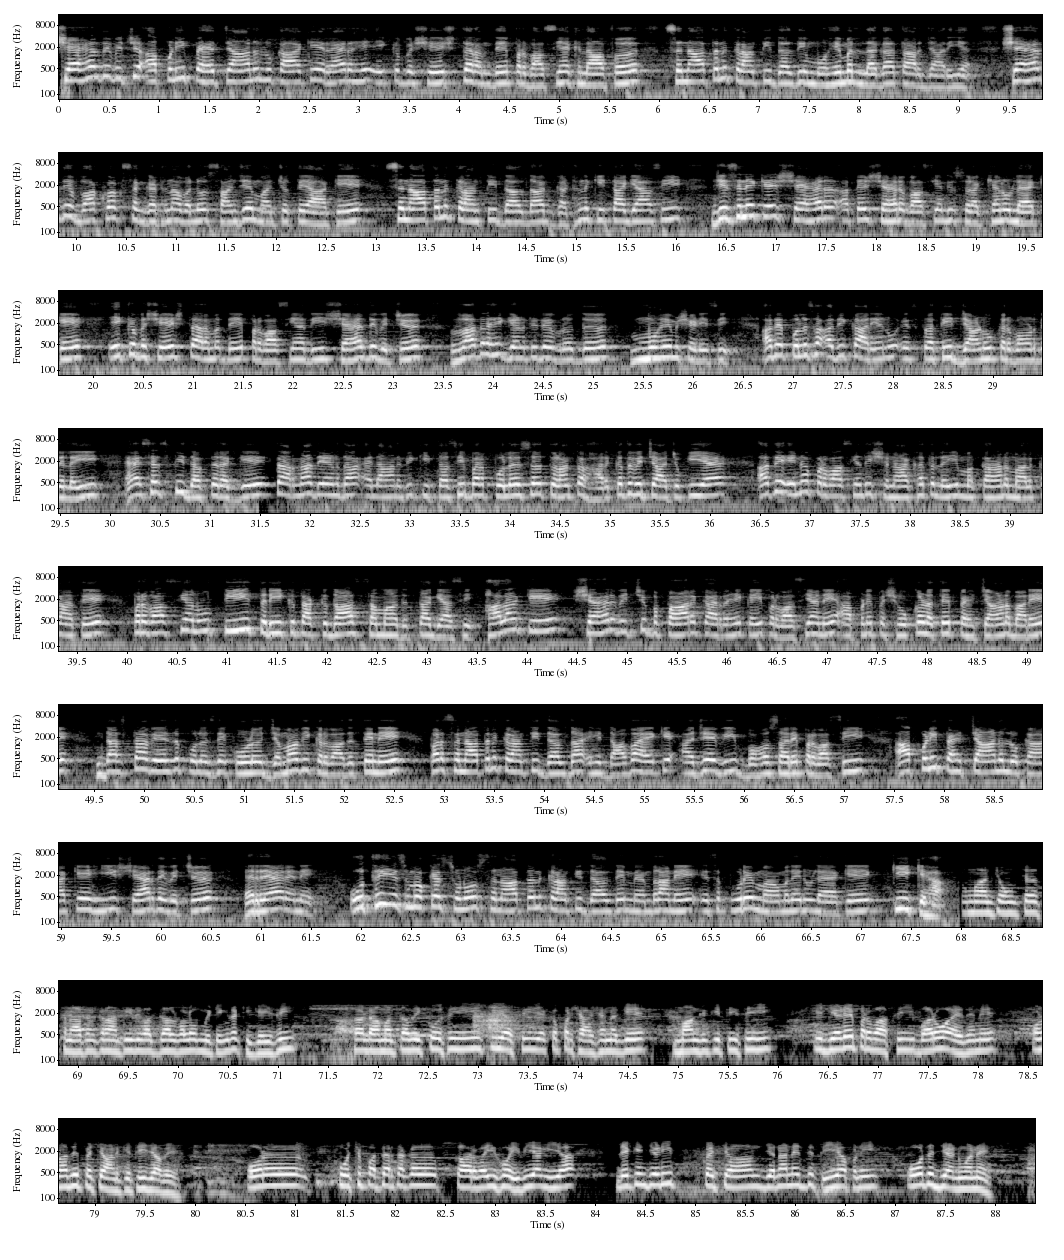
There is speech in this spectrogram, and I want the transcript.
ਸ਼ਹਿਰ ਦੇ ਵਿੱਚ ਆਪਣੀ ਪਹਿਚਾਣ ਲੁਕਾ ਕੇ ਰਹਿ ਰਹੇ ਇੱਕ ਵਿਸ਼ੇਸ਼ ਧਰਮ ਦੇ ਪ੍ਰਵਾਸੀਆਂ ਖਿਲਾਫ ਸਨਾਤਨ ਕ੍ਰਾਂਤੀ ਦਲ ਦੀ ਮੁਹਿੰਮ ਲਗਾਤਾਰ ਜਾਰੀ ਹੈ। ਸ਼ਹਿਰ ਦੇ ਵੱਖ-ਵੱਖ ਸੰਗਠਨਾਂ ਵੱਲੋਂ ਸਾਂਝੇ ਮੰਚ ਉੱਤੇ ਆ ਕੇ ਸਨਾਤਨ ਕ੍ਰਾਂਤੀ ਦਲ ਦਾ ਗਠਨ ਕੀਤਾ ਗਿਆ ਸੀ, ਜਿਸ ਨੇ ਕਿ ਸ਼ਹਿਰ ਅਤੇ ਸ਼ਹਿਰ ਵਾਸੀਆਂ ਦੀ ਸੁਰੱਖਿਆ ਨੂੰ ਲੈ ਕੇ ਇੱਕ ਵਿਸ਼ੇਸ਼ ਧਰਮ ਦੇ ਪ੍ਰਵਾਸੀਆਂ ਦੀ ਸ਼ਹਿਰ ਦੇ ਵਿੱਚ ਵੱਧ ਰਹੀ ਗਿਣਤੀ ਦੇ ਵਿਰੁੱਧ ਮੁਹਿੰਮ ਛੇੜੀ ਸੀ ਅਤੇ ਪੁਲਿਸ ਅਧਿਕਾਰੀਆਂ ਨੂੰ ਇਸ ਪ੍ਰਤੀ ਜਾਣੂ ਕਰਵਾਉਣ ਦੇ ਲਈ ਐਸਐਸਪੀ ਦਫ਼ਤਰ ਅੱਗੇ ਧਰਨਾ ਦੇਣ ਦਾ ਐਲਾਨ ਵੀ ਕੀਤਾ ਸੀ, ਪਰ ਪੁਲਿਸ ਤੁਰੰਤ ਹਰਕਤ ਵਿੱਚ ਆ ਚੁੱਕੀ ਹੈ। ਅਤੇ ਇਹਨਾਂ ਪ੍ਰਵਾਸੀਆਂ ਦੀ ਸ਼ਨਾਖਤ ਲਈ ਮਕਾਨ ਮਾਲਕਾਂ ਅਤੇ ਪ੍ਰਵਾਸੀਆਂ ਨੂੰ 30 ਤਰੀਕ ਤੱਕ ਦਾ ਸਮਾਂ ਦਿੱਤਾ ਗਿਆ ਸੀ। ਹਾਲਾਂਕਿ, ਸ਼ਹਿਰ ਵਿੱਚ ਵਪਾਰ ਕਰ ਰਹੇ ਕਈ ਪ੍ਰਵਾਸੀਆਂ ਨੇ ਆਪਣੇ ਪਿਛੋਕੜ ਅਤੇ ਪਹਿਚਾਣ ਬਾਰੇ ਦਸਤਾਵੇਜ਼ ਪੁਲਿਸ ਦੇ ਕੋਲ ਜਮ੍ਹਾਂ ਵੀ ਕਰਵਾ ਦਿੱਤੇ ਨੇ, ਪਰ ਸਨਾਤਨ ਕ੍ਰਾਂਤੀ ਦਲ ਦਾ ਇਹ ਦਾਅਵਾ ਹੈ ਕਿ ਅਜੇ ਵੀ ਬਹੁਤ ਸਾਰੇ ਪ੍ਰਵਾਸੀ ਆਪਣੀ ਪਹਿਚਾਣ ਲੁਕਾ ਕੇ ਹੀ ਸ਼ਹਿਰ ਦੇ ਵਿੱਚ ਰਹਿ ਰਹੇ ਨੇ। ਉੱਥੇ ਹੀ ਇਸ ਮੌਕੇ ਸੁਣੋ, ਸਨਾਤਨ ਕ੍ਰਾਂਤੀ ਦਲ ਦੇ ਮੈਂਬਰਾਂ ਨੇ ਇਸ ਪੂਰੇ ਮਾਮਲੇ ਨੂੰ ਲੈ ਕੇ ਕੀ ਕਿਹਾ? ਹਨੂੰਮਾਨ ਚੌਂਕ 'ਚ ਸਨਾਤਨ ਕ੍ਰਾਂਤੀ ਦੇ ਦਲ ਵੱਲੋਂ ਮੀਟਿੰਗ ਰੱਖੀ ਗਈ ਸੀ। ਸਾਡਾ ਮਤਲਬ ਇੱਕੋ ਸੀ ਕਿ ਅਸੀਂ ਇੱਕ ਪ੍ਰਸ਼ਾਸਨ ਅੱਗੇ ਮੰਗ ਕੀਤੀ ਸੀ ਕਿ ਜਿਹੜੇ ਪ੍ਰਵਾਸੀ ਬਾਹਰੋਂ ਆਏ ਦੇ ਨੇ, ਉਹਨਾਂ ਦੀ ਪਛਾਣ ਕੀਤੀ ਜਾਵੇ। ਔਰ ਕੁਝ ਪੱਧਰ ਤੱਕ ਕਾਰਵਾਈ ਹੋਈ ਵੀ ਹੈਗੀ ਆ, ਲੇਕਿਨ ਜਿਹੜੀ ਪਛਾਣ ਜਿਨ੍ਹਾਂ ਨੇ ਦਿੱਤੀ ਆਪਣੀ, ਉਹ ਤਾਂ ਜੈਨੂਅਨ ਹੈ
